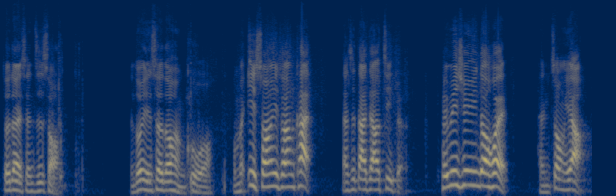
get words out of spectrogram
对不对？神之手，很多颜色都很酷哦。我们一双一双看，但是大家要记得，全明星运动会很重要。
